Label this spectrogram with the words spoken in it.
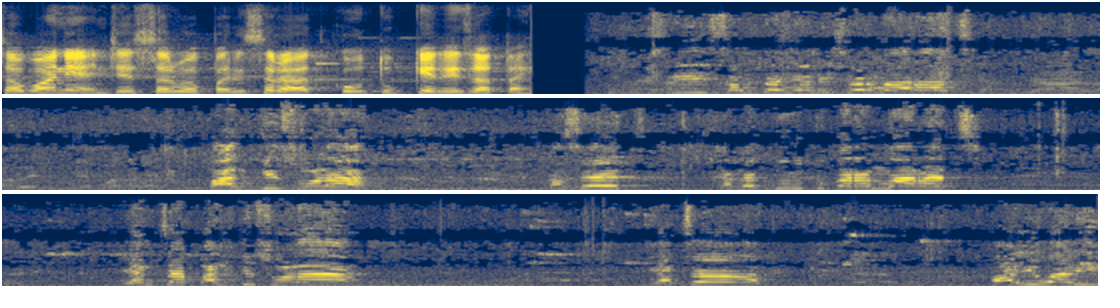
चव्हाण यांचे सर्व परिसरात कौतुक केले जात आहे. श्री संत ज्ञानेश्वर महाराज पालखी सोहळा तसेच जगद्गुरु तुकाराम महाराज यांचा पालखी सोहळा याचं पायीवारी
